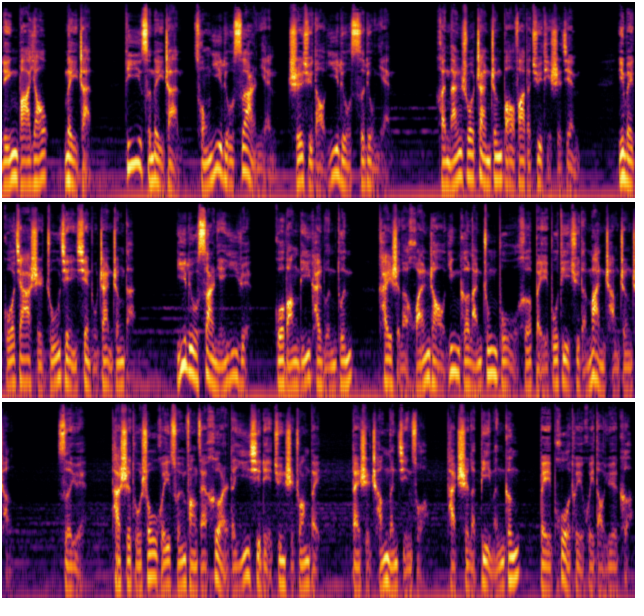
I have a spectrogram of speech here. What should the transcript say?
零八幺内战，第一次内战从一六四二年持续到一六四六年，很难说战争爆发的具体时间，因为国家是逐渐陷入战争的。一六四二年一月，国王离开伦敦，开始了环绕英格兰中部和北部地区的漫长征程。四月，他试图收回存放在赫尔的一系列军事装备，但是城门紧锁，他吃了闭门羹，被迫退回到约克。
